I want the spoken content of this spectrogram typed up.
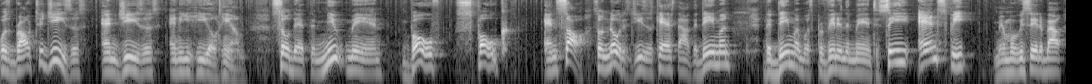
was brought to Jesus, and Jesus, and he healed him. So that the mute man both spoke and saw. So notice Jesus cast out the demon. The demon was preventing the man to see and speak. Remember what we said about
